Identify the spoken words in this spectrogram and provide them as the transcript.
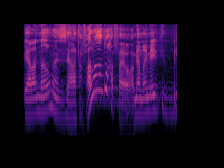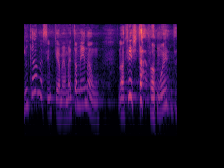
E ela, não, mas ela está falando, Rafael. A minha mãe meio que brincando assim, porque a minha mãe também não, não acreditava muito.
